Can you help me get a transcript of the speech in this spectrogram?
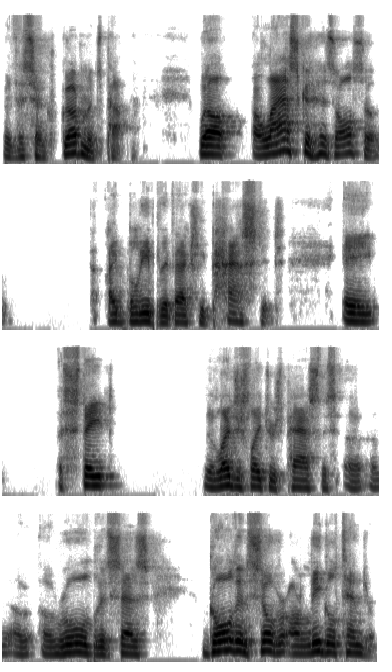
or the central government's power. Well, Alaska has also, I believe they've actually passed it, a, a state the legislatures passed this uh, a, a, rule that says gold and silver are legal tender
